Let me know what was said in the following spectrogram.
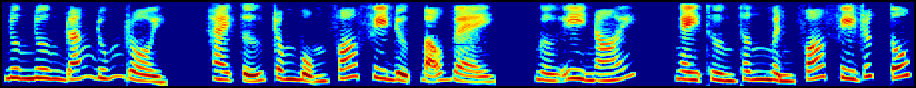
nương nương đoán đúng rồi, hài tử trong bụng Phó Phi được bảo vệ, ngự y nói, ngày thường thân mình Phó Phi rất tốt,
